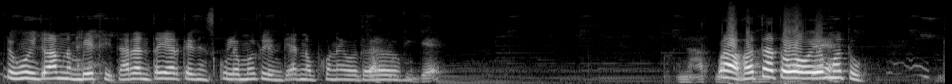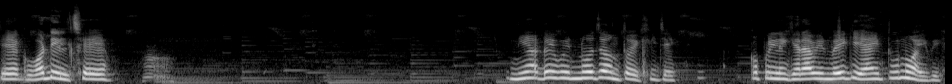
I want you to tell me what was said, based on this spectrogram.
તો હું જો આમને બેઠી તારાને તૈયાર કરીને સ્કૂલે મોકલીને ત્યારનો ફોન આવ્યો ચા હતો તો એમ હતું કે એક વડીલ છે. એમ ત્યાં ગઈ હોય ન જાવ ને તોય ખીજાય. કપિલની ઘેર આવીને વહી ગઈ અહીં તું ન આવી.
